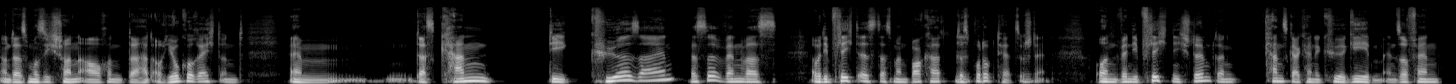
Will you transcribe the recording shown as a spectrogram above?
Und das muss ich schon auch, und da hat auch Joko recht, und ähm, das kann die Kür sein, weißt du, wenn was, aber die Pflicht ist, dass man Bock hat, das Produkt herzustellen. Und wenn die Pflicht nicht stimmt, dann kann es gar keine Kür geben. Insofern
